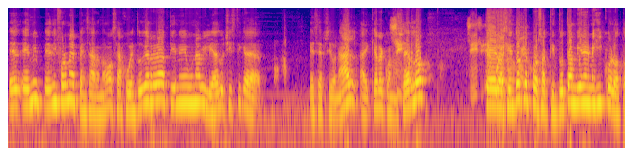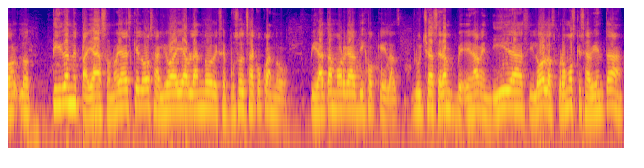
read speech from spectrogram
es, es mi, es mi forma de pensar, ¿no? O sea, Juventud Guerrera tiene una habilidad luchística excepcional, hay que reconocerlo. Sí, sí, Pero bueno, siento que por su actitud también en México lo, tildan de payaso, ¿no? Ya ves que luego salió ahí hablando de que se puso el saco cuando Pirata Morgan dijo que las luchas eran, eran vendidas y luego los promos que se avienta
